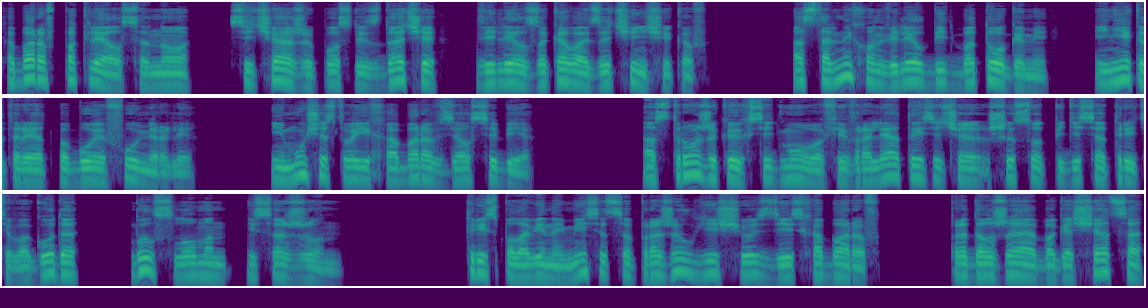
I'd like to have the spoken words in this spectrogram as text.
Хабаров поклялся, но сейчас же после сдачи велел заковать зачинщиков. Остальных он велел бить батогами, и некоторые от побоев умерли. Имущество их Хабаров взял себе. Острожек их 7 февраля 1653 года был сломан и сожжен. Три с половиной месяца прожил еще здесь Хабаров, продолжая обогащаться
